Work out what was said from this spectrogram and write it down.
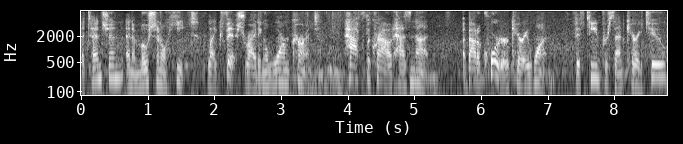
attention, and emotional heat, like fish riding a warm current. Half the crowd has none. About a quarter carry one, 15% carry two,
